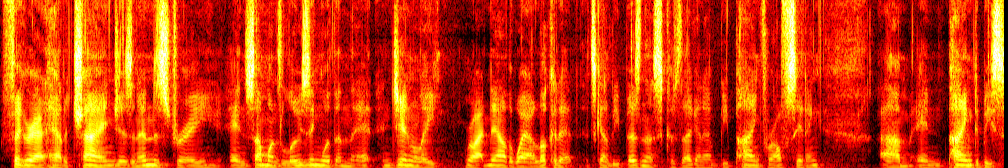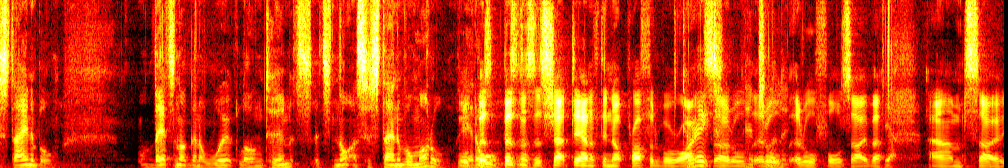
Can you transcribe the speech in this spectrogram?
figure out how to change as an industry and someone's losing within that, and generally right now the way I look at it, it's going to be business because they're going to be paying for offsetting um, and paying to be sustainable. That's not going to work long term. It's it's not a sustainable model well, at bus- all. Businesses shut down if they're not profitable, right? Correct. So it all, it all it all falls over. Yeah. Um, so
